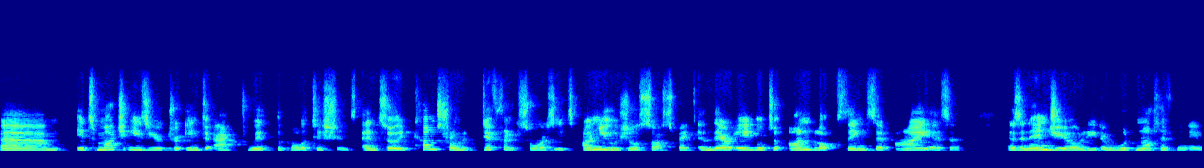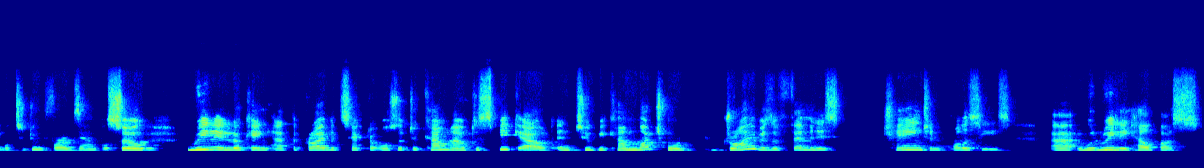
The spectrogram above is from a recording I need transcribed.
um, it's much easier to interact with the politicians. And so it comes from a different source. It's unusual suspect, and they're able to unblock things that I, as a as an NGO leader, would not have been able to do, for example. So really looking at the private sector also to come out, to speak out, and to become much more drivers of feminist change and policies uh, would really help us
